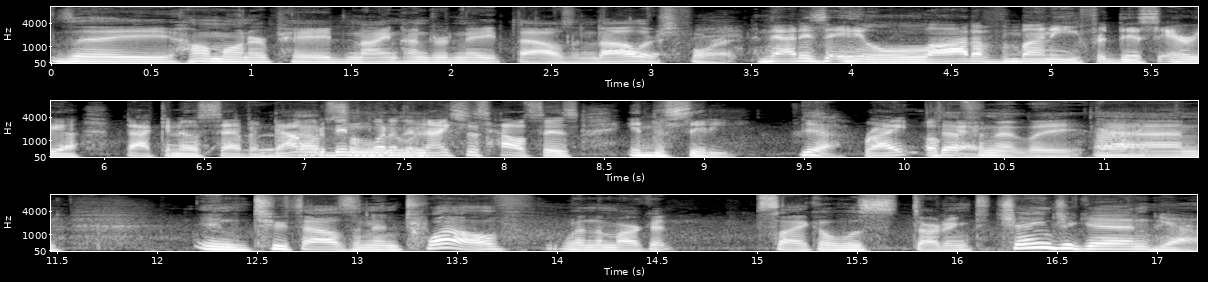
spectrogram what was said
the homeowner paid $908,000 for it. And that is a lot of money for this area back in 07. That would have been one of the nicest houses in the city, Yeah, right? Okay. definitely. right. And in 2012, when the market cycle was starting to change again, Yeah.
